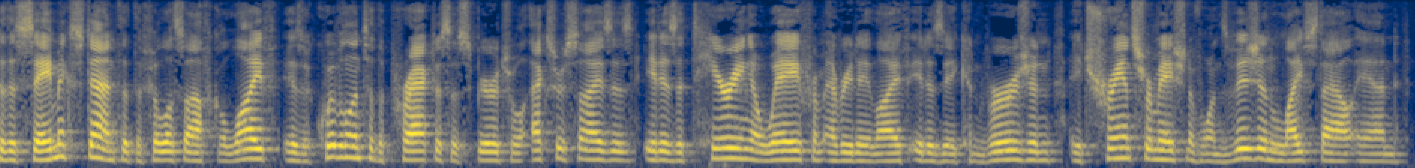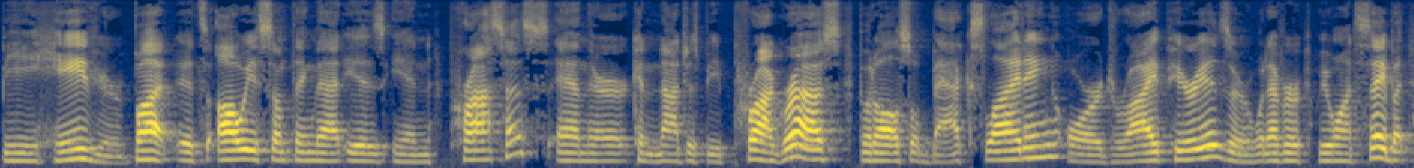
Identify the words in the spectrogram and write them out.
To the same extent that the philosophical life is equivalent to the practice of spiritual exercises, it is a tearing away from everyday life. It is a conversion, a transformation of one's vision, lifestyle, and behavior. But it's always something that is in process, and there can not just be progress, but also backsliding or dry periods or whatever we want to say. But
